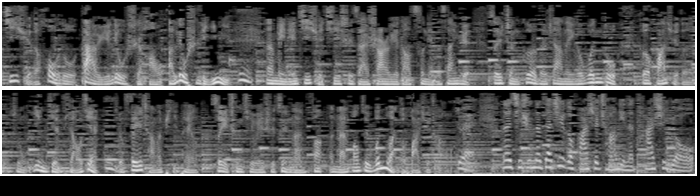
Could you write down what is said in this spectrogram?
积雪的厚度大于六十毫啊六十厘米。嗯，那每年积雪期是在十二月到次年的三月，所以整个的这样的一个温度和滑雪的这种硬件条件嗯就非常的匹配了，所以称其为是最南方呃南方最温暖的滑雪场。对。那其实呢，在这个滑雪场里呢，它是有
